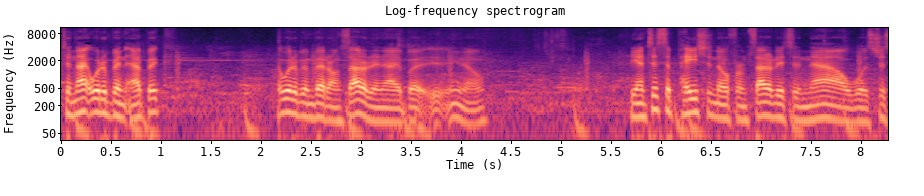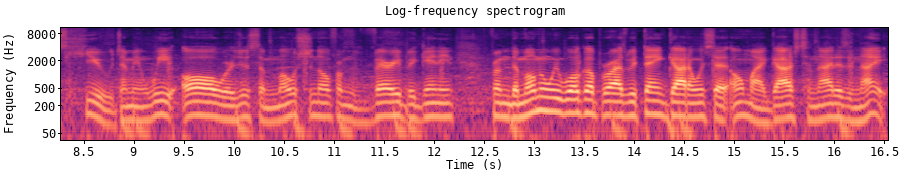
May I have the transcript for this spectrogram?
Tonight would have been epic. It would have been better on Saturday night, but, you know. The anticipation, though, from Saturday to now was just huge. I mean, we all were just emotional from the very beginning. From the moment we woke up eyes, we thank God and we said, oh my gosh, tonight is a night.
